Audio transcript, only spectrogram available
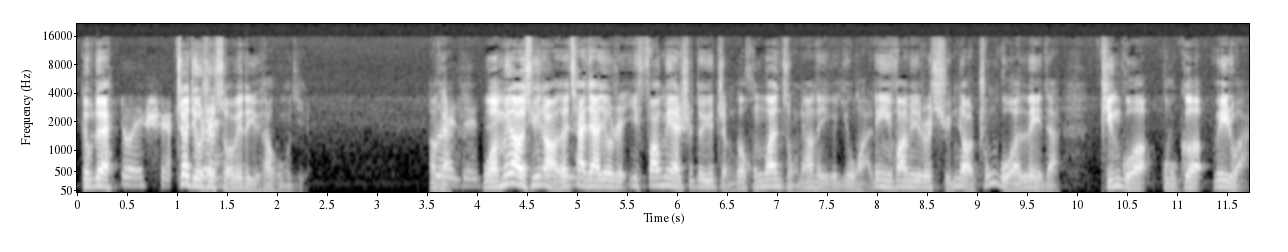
对不对？对，是。这就是所谓的有效供给。OK，我们要寻找的恰恰就是一方面是对于整个宏观总量的一个优化，另一方面就是寻找中国类的苹果、谷歌、微软，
